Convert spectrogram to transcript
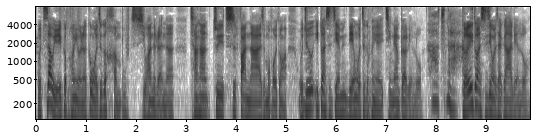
我知道有一个朋友呢，跟我这个很不喜欢的人呢，常常出去吃饭啊，什么活动啊，我就一段时间连我这个朋友也尽量不要联络，啊，真的啊、隔一段时间我才跟他联络。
